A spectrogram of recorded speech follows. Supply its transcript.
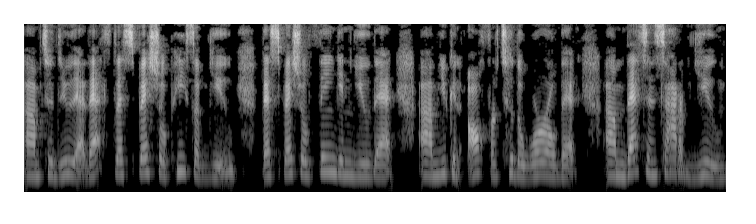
to do that. That's the special piece of you. That special thing in you that um, you can offer to the world that um, that's inside of you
